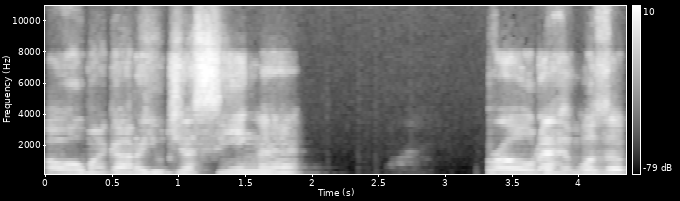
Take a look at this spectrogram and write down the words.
Oh my god, are you just seeing that? Bro, that was a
